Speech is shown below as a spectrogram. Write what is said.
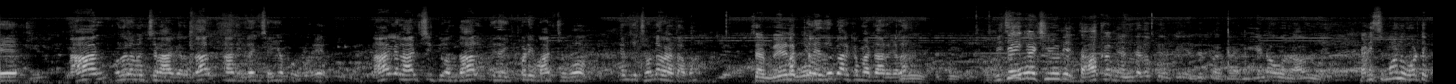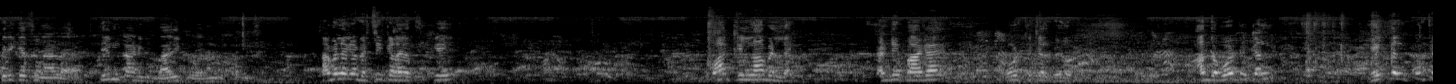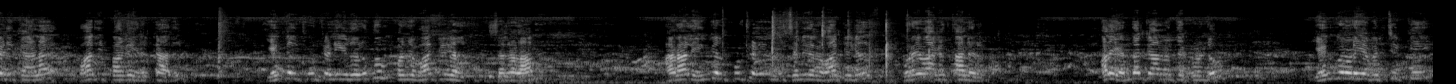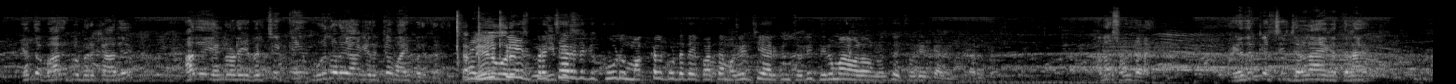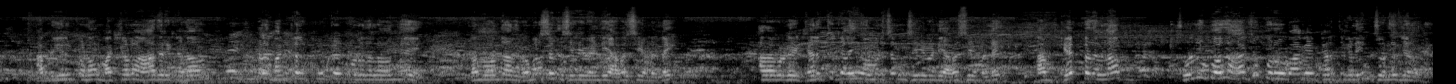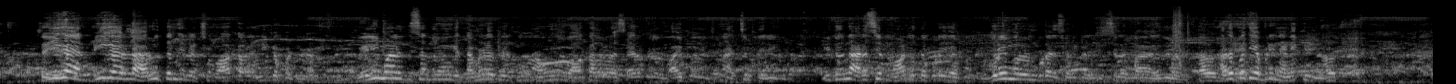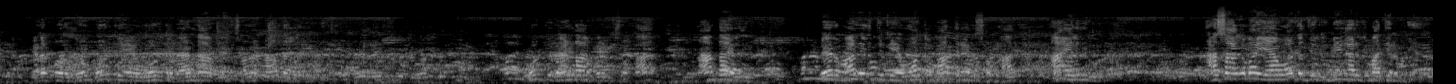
நான் முதலமைச்சராக இருந்தால் நான் இதை செய்ய போகிறேன். நாங்கள் ஆட்சிக்கு வந்தால் இதை இப்படி மாற்றுவோம் என்று சொல்ல வேண்டாமா? சார் மக்கள் எதிர்பார்க்க மாட்டார்களா? விஜய் கட்சியினுடைய தாக்கம் எந்த அளவுக்கு இருக்கு எதிர்பார்க்குறாங்க? ஏன்னா ஒரு அவர் கணிசமான ஓட்டை பிரிக்கிறதுனால திமுக அணிக்கு பாதிப்பு வரும்னு தமிழக வெற்றி கழகத்துக்கு வாக்கு இல்லாமல் இல்லை. கண்டிப்பாக ஓட்டுகள் விழும் அந்த ஓட்டுகள் எங்கள் கூட்டணிக்கான பாதிப்பாக இருக்காது. எங்கள் கூட்டணியிலிருந்தும் கொஞ்சம் வாக்குகள் செல்லலாம். ஆனால் எங்கள் கூட்டணியிலிருந்து செல்கிற வாக்குகள் குறைவாகத்தான் இருக்கும். ஆனால் எந்த காரணத்தை கொண்டும் எங்களுடைய வெற்றிக்கு எந்த பாதிப்பும் இருக்காது. அது எங்களுடைய வெற்றிக்கு உறுதுணையாக இருக்க வாய்ப்பு இருக்கிறது இபிஎஸ் பிரச்சாரத்துக்கு கூடும் மக்கள் கூட்டத்தை பார்த்தா மகிழ்ச்சியா இருக்குன்னு சொல்லி திருமாவளவன் வந்து சொல்லியிருக்காரு. அதான் சொல்றேன். எதிர்க்கட்சி ஜனநாயகத்தில் அப்படி இருக்கணும் மக்களும் ஆதரிக்கணும். ஆனால் மக்கள் கூட்டம் கூடுதலில் வந்து நம்ம வந்து அதை விமர்சனம் செய்ய வேண்டிய அவசியம் இல்லை. அது அவருடைய கருத்துக்களையும் விமர்சனம் செய்ய வேண்டிய அவசியம் இல்லை. நாம் கேட்பதெல்லாம் சொல்லும்போது ஆக்கப்பூர்வமாக கருத்துக்களையும் சொல்லுங்கள் பீகார் பீகார்ல அறுபத்தஞ்சு லட்சம் வாக்காளர் நீக்கப்பட்டிருக்காங்க. வெளி மாநிலத்தை சேர்ந்தவங்க இங்க தமிழகத்தில் இருக்கவங்க அவங்க வாக்காளர்களை சேரக்கூடிய வாய்ப்பு இருக்குன்னு அச்சம் தெரியும் இது வந்து அரசியல் மாற்றத்தை கூட ஏற்படுத்தும். துரைமுருகன் கூட சொல்றாரு சில இது. அதை பத்தி எப்படி நினைக்கிறீங்க? எனக்கு ஒரு ஓட்டு ஓட்டு வேண்டாம் அப்படின்னு சொன்னா நான் தான் ஓட்டு வேண்டாம் அப்படின்னு சொன்னா நான் தான் எழுதுவேன் வேறு மாநிலத்துக்கு என் ஓட்டை மாத்துறேன்னு சொன்னா நான் எழுதுவேன் அரசாங்கமா என் ஓட்டை தூக்கி பீகாருக்கு மாத்திர முடியாது.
